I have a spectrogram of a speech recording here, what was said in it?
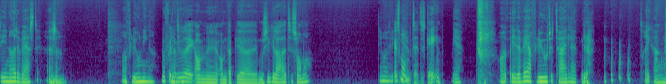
det er noget af det værste, altså. Mhm. Mm. Og flyvninger. Nu finder vi ud af, om, øh, om der bliver øh, musik i lejet til sommer. Det må vi, Ellers må man tage til Skagen. Ja. Og, eller være at flyve til Thailand. Ja. Tre gange om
